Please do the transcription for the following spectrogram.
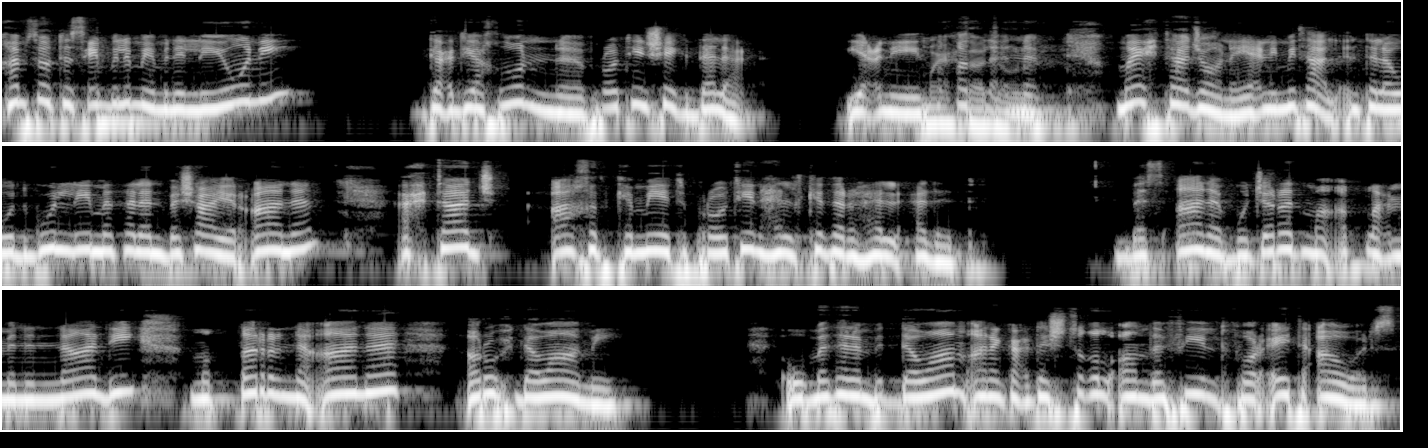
95% من اللي يوني قاعد ياخذون protein shake دلع. يعني ما فقط. لأنه ما يحتاجونه. يعني مثال أنت لو تقول لي مثلا بشاير أنا أحتاج آخذ كمية بروتين هالكثر هالعدد. بس أنا بمجرد ما أطلع من النادي مضطر إن أنا أروح دوامي. ومثلا بالدوام أنا قاعد أشتغل on the field for 8 hours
